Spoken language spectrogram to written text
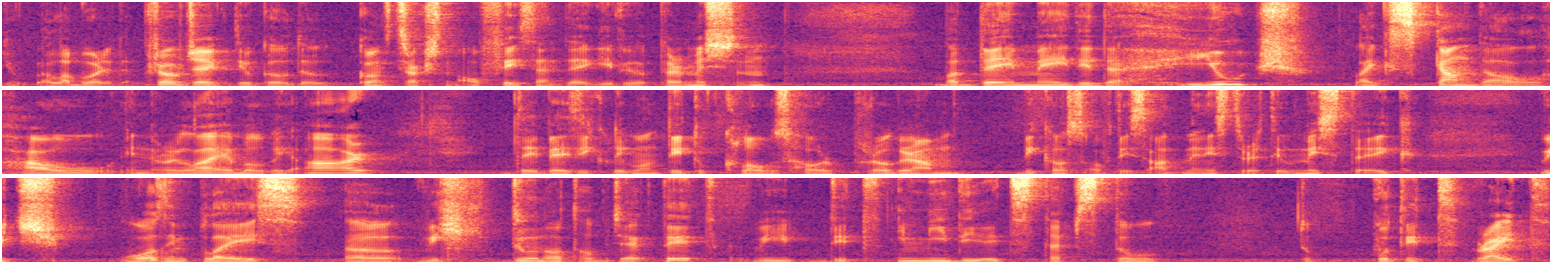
you elaborate a project, you go to construction office, and they give you a permission. But they made it a huge like scandal how unreliable we are. They basically wanted to close our program because of this administrative mistake, which was in place. Uh, we do not object it. We did immediate steps to to put it right.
